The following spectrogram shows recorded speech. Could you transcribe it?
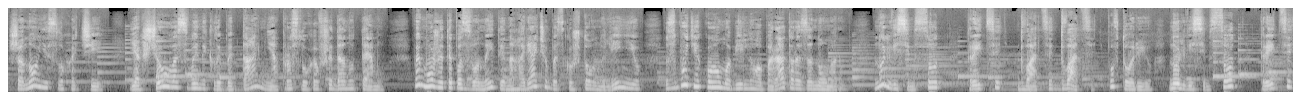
Шановні слухачі, якщо у вас виникли питання, прослухавши дану тему, ви можете позвонити на гарячу безкоштовну лінію з будь-якого мобільного оператора за номером 0800 30 20 20. Повторюю 0800 30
